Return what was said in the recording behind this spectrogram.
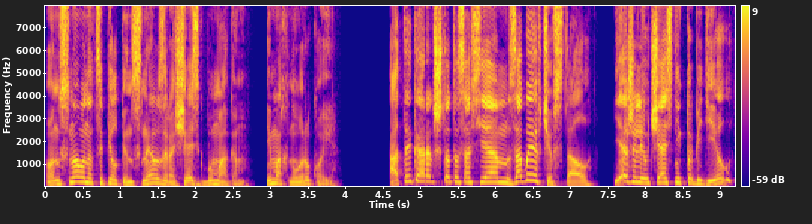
Он снова нацепил пенсне, возвращаясь к бумагам, и махнул рукой. «А ты, Гаррет, что-то совсем забывчив стал. Ежели участник победил,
